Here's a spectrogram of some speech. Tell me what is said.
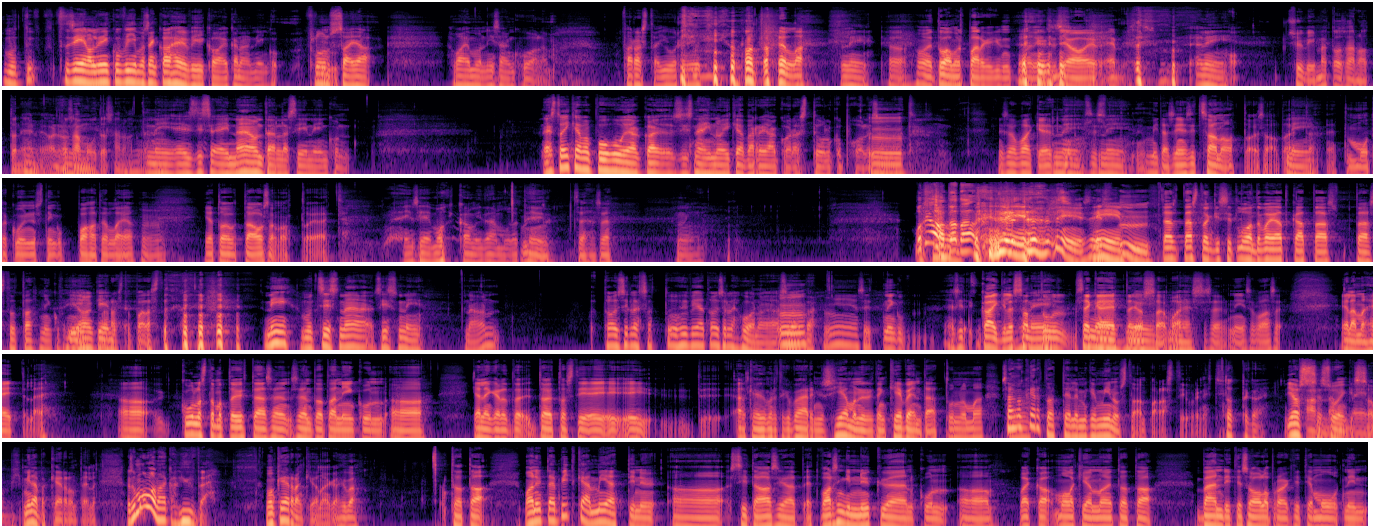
Mutta siinä oli niinku viimeisen kahden viikon aikana niinku flunssa ja vaimon isän kuolema. parasta juuri nyt. Joo, todella. niin, Joo, moi Tuomas Parkikin nyt. on Niin, siis, Joo, en, en, niin, syvimmät osanottoni, en, en osaa muuta sanoa. tähän. niin, ei siis ei, nämä on tällaisia niin kuin, näistä on ikävä puhua ja ka, siis näihin on ikävä reagoida sitten ulkopuolisella. Mm. Niin se on vaikea, Niin, niin, siis, niin. mitä siihen sitten sanoa toisaalta, Niin. että, että muuta kuin just niinku pahatella ja, mm. ja toivottaa osanottoja. Että, Ei siihen voikaan mitään muuta tehdä. niin, sehän se. Niin. Mutta joo, tota, Niin. niin, niin, siis, Niin. Mm, tästä, tästä onkin sitten luonteva jatkaa taas, taas tota, niin kuin, niin, parasta parasta. Niin, mutta siis nämä, siis niin, nämä on, toisille sattuu hyviä ja toisille huonoja asioita. Mm, niin, ja sitten niinku, Ja sit, kaikille sattuu niin, sekä niin, että niin, jossain niin. vaiheessa, se, niin se vaan se elämä heittelee. Uh, kuulostamatta yhtään sen, sen tota niin kuin, uh, jälleen kerran to, toivottavasti ei, ei, ei, älkää ymmärtäkö väärin, jos hieman yritän keventää tunnelmaa. Saanko mm. kertoa teille, mikä minusta on parasta juuri nyt? totta kai. Jos Anna se suinkin mennä. sopii. Minäpä kerron teille. Koska mulla on aika hyvä. Mulla kerrankin on aika hyvä. Tota, mä oon nyt pitkään miettinyt uh, sitä asiaa, että et varsinkin nykyään, kun uh, vaikka mullakin on noin tota, bändit ja soloprojektit ja muut, niin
